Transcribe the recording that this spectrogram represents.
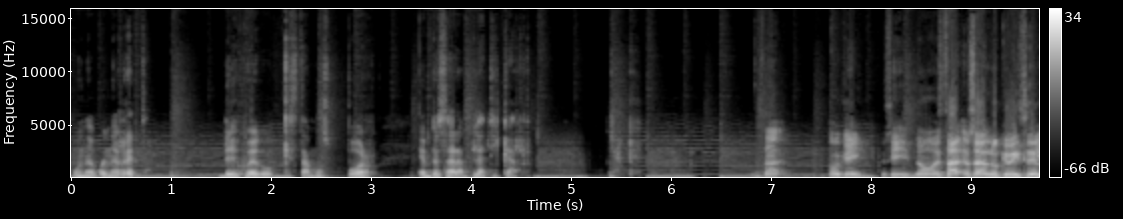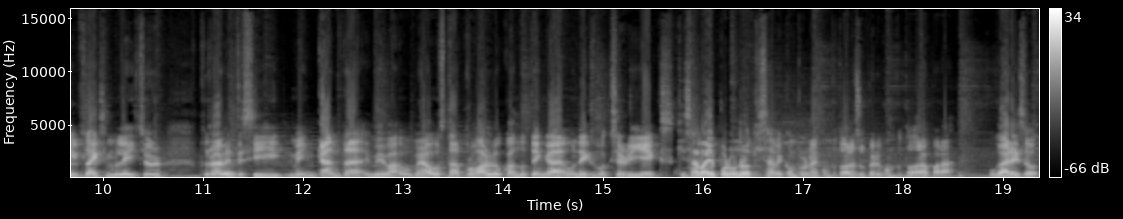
una buena reta del juego que estamos por empezar a platicar. Jack. Está, ok, sí, no, está, o sea, lo que dice del Flight Simulator, pues realmente sí me encanta. Me va, me va a gustar probarlo cuando tenga un Xbox Series X. Quizá vaya por uno, quizá me compre una computadora, super computadora para jugar eso.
